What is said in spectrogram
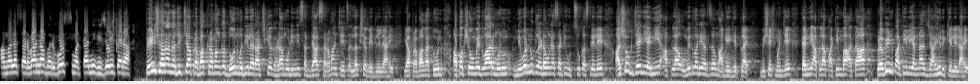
आम्हाला सर्वांना भरघोस मतांनी विजयी करा. पेण शहरानजीकच्या प्रभाग क्रमांक दोन मधील राजकीय घडामोडींनी सध्या सर्वांचेच लक्ष वेधलेले आहे. या प्रभागातून अपक्ष उमेदवार म्हणून निवडणूक लढवण्यासाठी उत्सुक असलेले अशोक जैन यांनी आपला उमेदवारी अर्ज मागे घेतलाय. विशेष म्हणजे त्यांनी आपला पाठिंबा आता प्रवीण पाटील यांना जाहीर केलेला आहे.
